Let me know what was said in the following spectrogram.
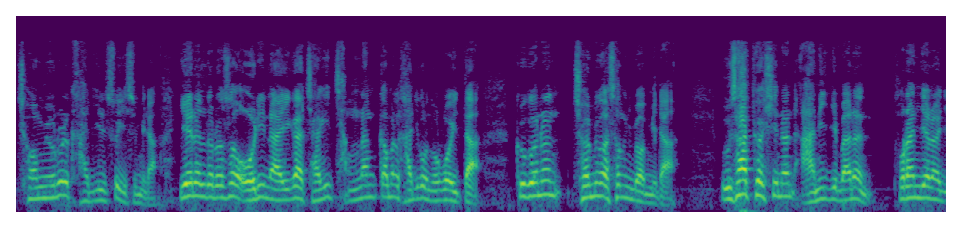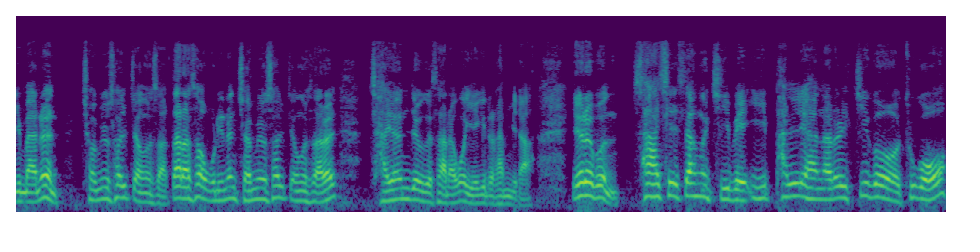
점유를 가질 수 있습니다. 예를 들어서 어린아이가 자기 장난감을 가지고 놀고 있다. 그거는 점유가 성립합니다. 의사표시는 아니지만은 불완전하지만은 점유 설정 의사. 따라서 우리는 점유 설정 의사를 자연적 의사라고 얘기를 합니다. 여러분, 사실상의 집에 이 판례 하나를 찍어 두고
